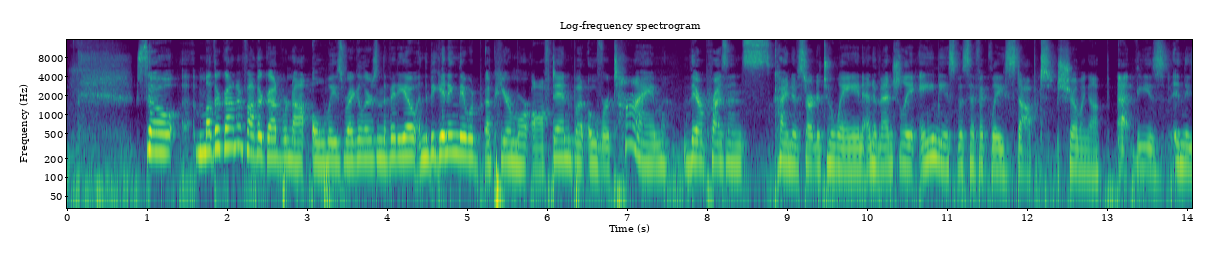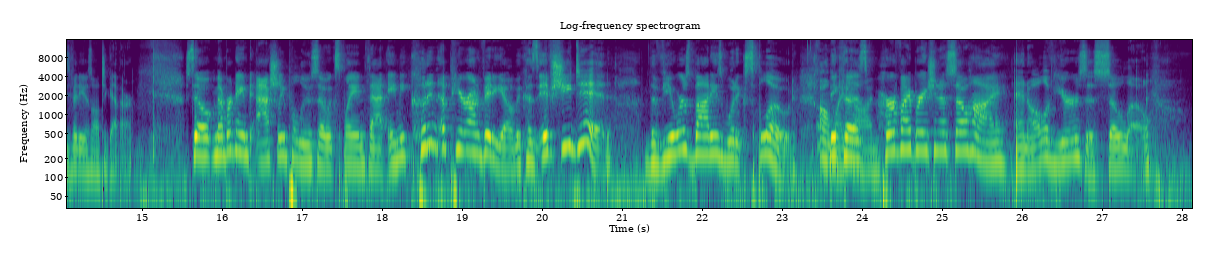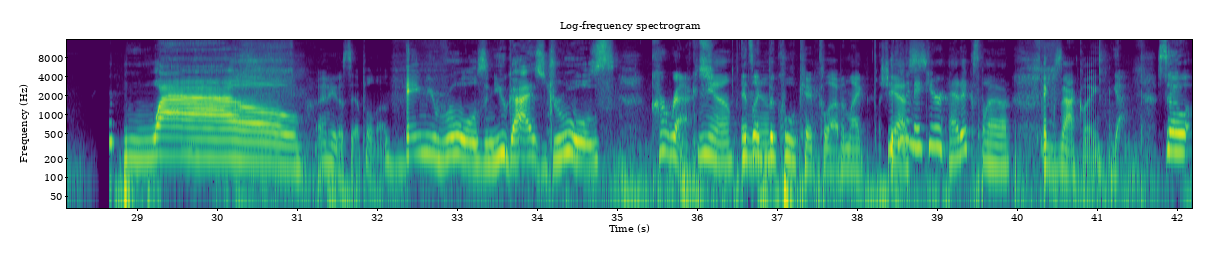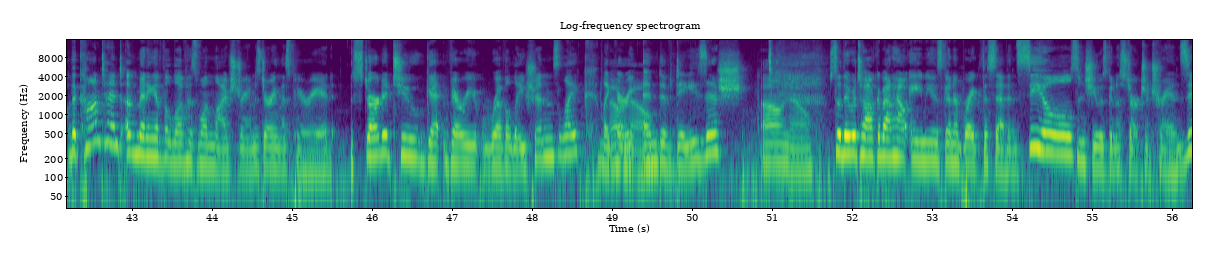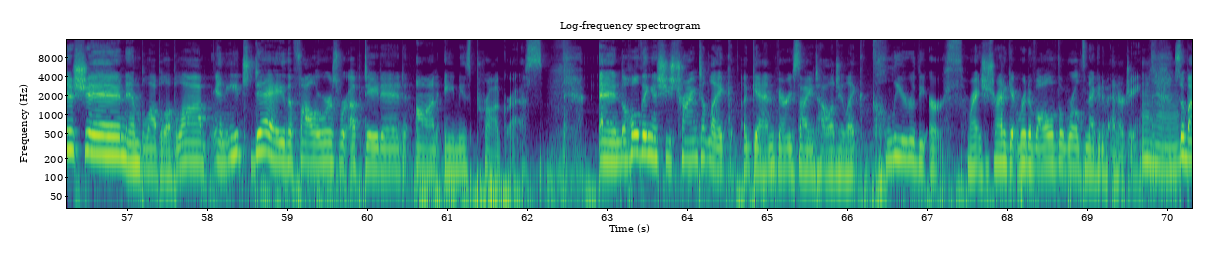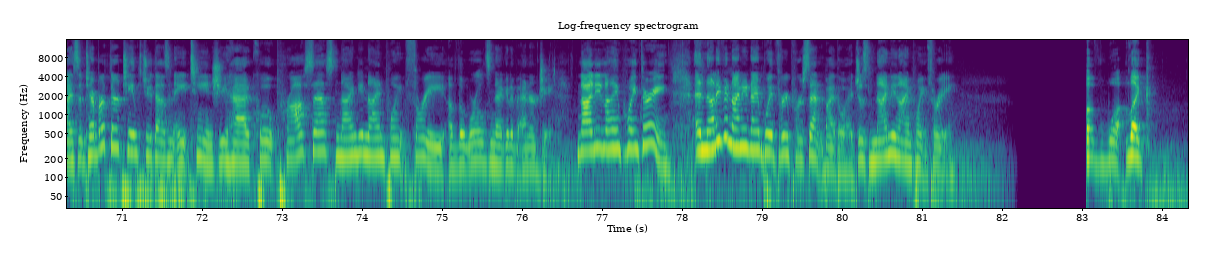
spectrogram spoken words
So, uh, Mother God and Father God were not always regulars in the video. In the beginning, they would appear more often, but over time, their presence kind of started to wane, and eventually, Amy specifically stopped showing up at these in these videos altogether. So, a member named Ashley Peluso explained that Amy couldn't appear on video because if she did, the viewers' bodies would explode Oh my because her vibration is so high and all of yours is so low. Wow. I need a sip. Hold on. Amy rules and you guys drools. Correct. Yeah, It's yeah. like the cool kid club and like she's Yes. gonna make your head explode. Exactly. Yeah. So the content of many of the Love Has Won live streams during this period started to get very revelations like, like very no. end of days ish. Oh no. So they would talk about how Amy is going to break the seven seals and she was going to start to transition and blah, blah, blah. And each day the followers were updated on Amy's progress. And the whole thing is she's trying to, like, again, very Scientology, like clear the earth, right? She's trying to get rid of all of the world's negative energy. Mm-hmm. So by September 13th, 2018, she had, quote, processed 99.3 of the world's negative energy. 99.3. And not even 99.3%, by the way, just 99.3. Of what? Like,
